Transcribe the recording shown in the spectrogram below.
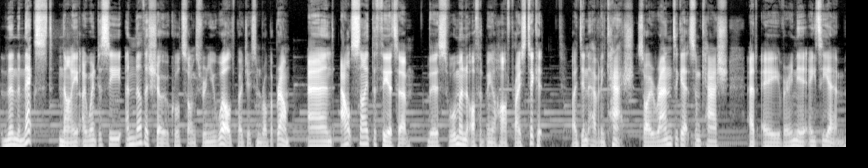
And then the next night, I went to see another show called Songs for a New World by Jason Robert Brown. And outside the theatre, this woman offered me a half price ticket. I didn't have any cash, so I ran to get some cash at a very near ATM.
